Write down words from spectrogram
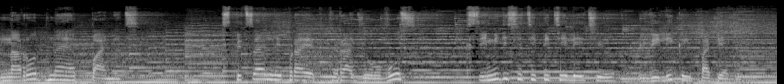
Народная память. Специальный проект «Радио ВОЗ» к 75-летию Великой Победы.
